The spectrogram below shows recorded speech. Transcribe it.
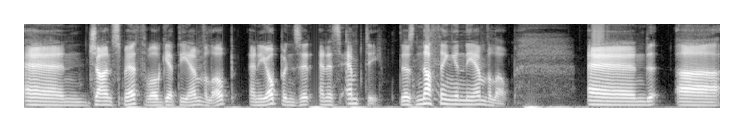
And John Smith will get the envelope and he opens it and it's empty. There's nothing in the envelope. And uh,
